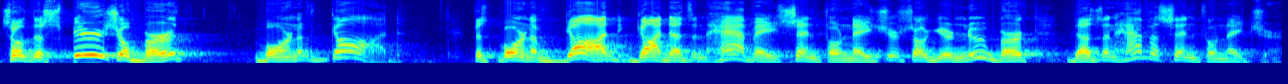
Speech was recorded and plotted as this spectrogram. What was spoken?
So the spiritual birth, born of God. If it's born of God, God doesn't have a sinful nature, so your new birth doesn't have a sinful nature.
